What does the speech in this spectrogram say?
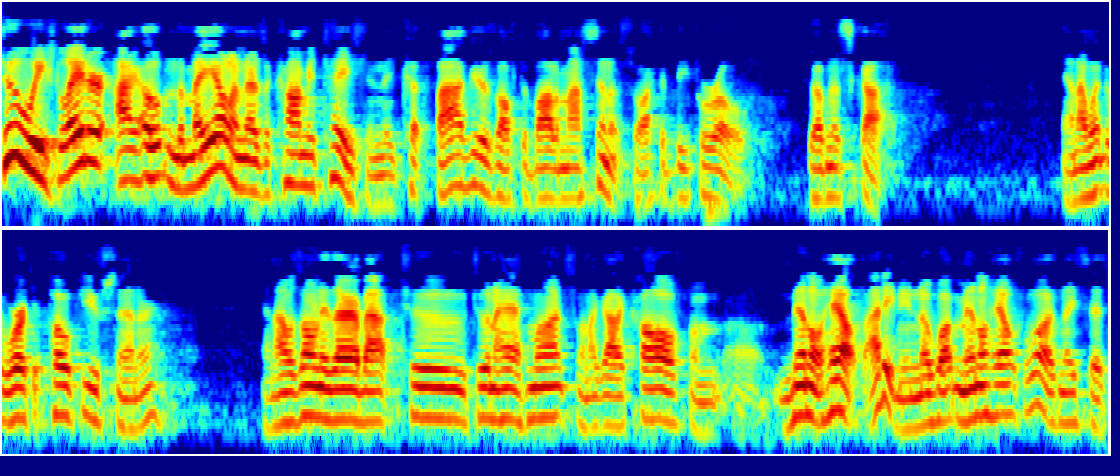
Two weeks later, I opened the mail, and there's a commutation. They cut five years off the bottom of my sentence so I could be paroled. Governor Scott. And I went to work at Polk Youth Center, and I was only there about two, two and a half months when I got a call from uh, mental health. I didn't even know what mental health was. And they said,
